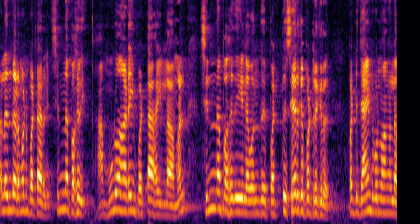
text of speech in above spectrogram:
அல்ல இந்த இடம் மட்டும் பட்டா இருக்குது. சின்ன பகுதி. முழு ஆடையும் பட்டாக இல்லாமல் சின்ன பகுதியில் வந்து பட்டு சேர்க்கப்பட்டிருக்கிறது. பட்டு ஜாயிண்ட் பண்ணுவாங்கல்ல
